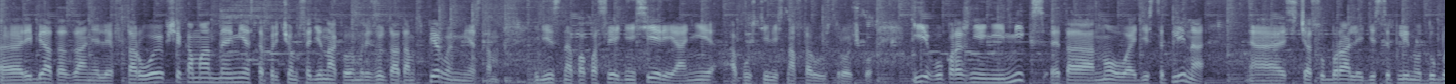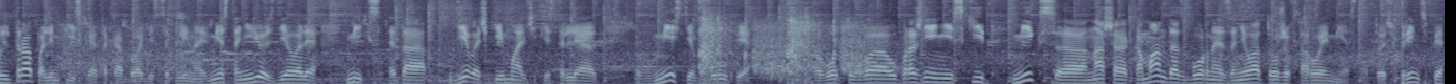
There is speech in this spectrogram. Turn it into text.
Э, ребята заняли второе общекомандное место, причем с одинаковым результатом с первым местом. Единственное, по последней серии они опустились на вторую строчку. И в упражнении микс, это новая дисциплина, Сейчас убрали дисциплину дубль-трап, олимпийская такая была дисциплина, и вместо нее сделали микс. Это девочки и мальчики стреляют вместе в группе вот в упражнении скид микс э, наша команда сборная заняла тоже второе место. То есть, в принципе,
